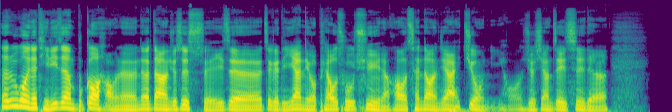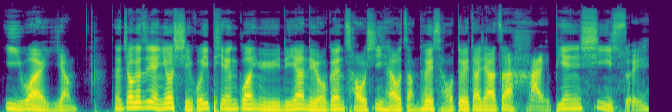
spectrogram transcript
那如果你的体力真的不够好呢？那当然就是随着这个离岸流飘出去，然后撑到人家来救你哦，就像这次的意外一样。那焦哥之前有写过一篇关于离岸流跟潮汐还有涨退潮对大家在海边戏水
